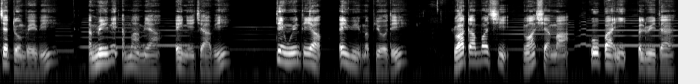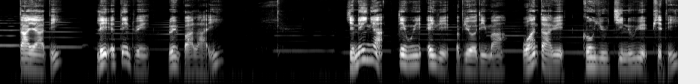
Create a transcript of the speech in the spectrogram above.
ကြက်တွန်ပေပြီအမေနှင့်အမများအိတ်နေကြပြီတင်ဝင်းတယောက်အိတ်၍မပြောသည်ရွာတောင်ပတ်ရှိနွားရှံမကိုပိုင်ဤပလွေတံတာယာသည်လေအသင့်တွင်လွင့်ပါလာ၏ယနေ့ညတင်ဝင်းအိတ်၍မပြောသည်မှာဝမ်းတာ၍ဂုံယူကြည်နူး၍ဖြစ်သည်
